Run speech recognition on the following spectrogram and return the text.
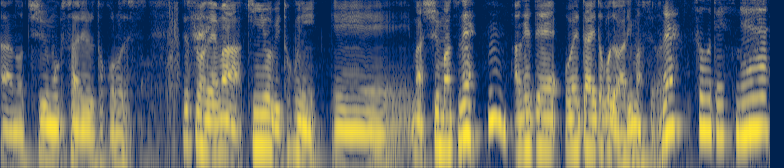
あ、あの、注目されるところです。ですので、まあ、金曜日特に、ええー、まあ、週末ね、うん、上げて終えたいところではありますよね。そうですね。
